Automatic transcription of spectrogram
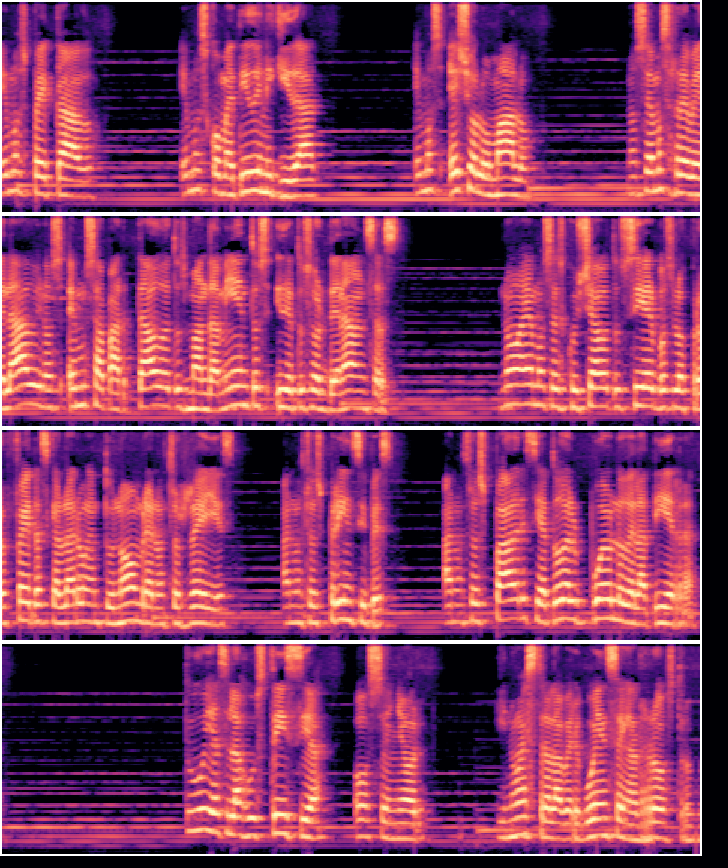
Hemos pecado hemos cometido iniquidad, hemos hecho lo malo, nos hemos rebelado y nos hemos apartado de tus mandamientos y de tus ordenanzas. No hemos escuchado a tus siervos los profetas que hablaron en tu nombre a nuestros reyes, a nuestros príncipes, a nuestros padres y a todo el pueblo de la tierra. Tuya es la justicia, oh Señor, y nuestra la vergüenza en el rostro,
